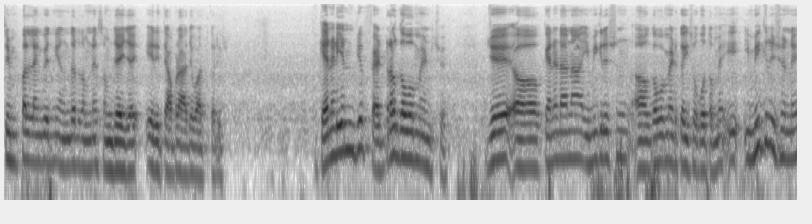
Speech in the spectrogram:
સિમ્પલ લેંગ્વેજની અંદર તમને સમજાઈ જાય, એ રીતે આપણે આજે વાત કરીશું. કેનેડિયન જે ફેડરલ ગવર્મેન્ટ છે, જે કેનેડાના ઇમિગ્રેશન ગવર્મેન્ટ કહી શકો તમે, એ ઇમિગ્રેશને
